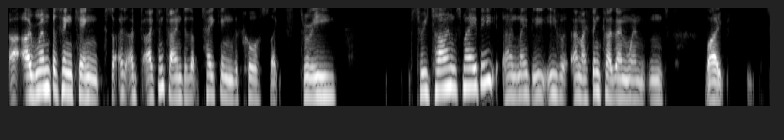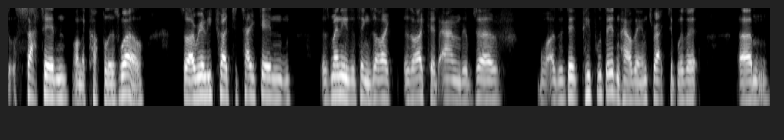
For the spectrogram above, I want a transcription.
I, remember thinking, because I, I, I, think I ended up taking the course like three, three times maybe, and maybe even, and I think I then went and like sort of sat in on a couple as well. So I really tried to take in as many of the things I as I could and observe what other did, people did and how they interacted with it. Um,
